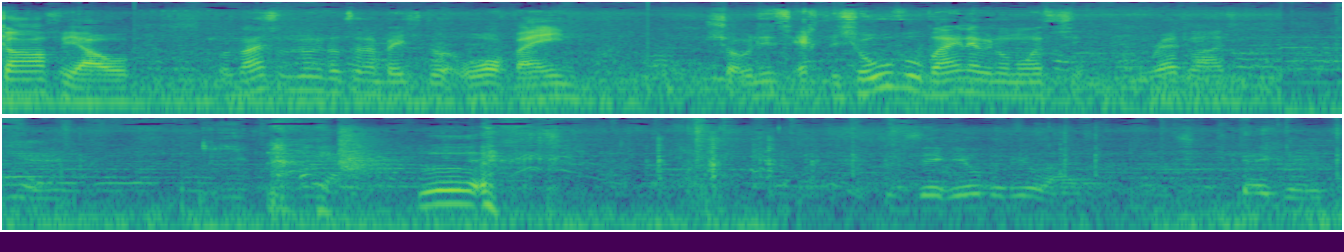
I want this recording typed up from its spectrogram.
Cavia ook. Volgens mij is het de bedoeling dat we er een beetje door... Oh, wijn. Zo, dit is echt... Zoveel wijn heb ik nog nooit gezien. Red light. Het ziet er heel debiel uit. Ik weet het.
